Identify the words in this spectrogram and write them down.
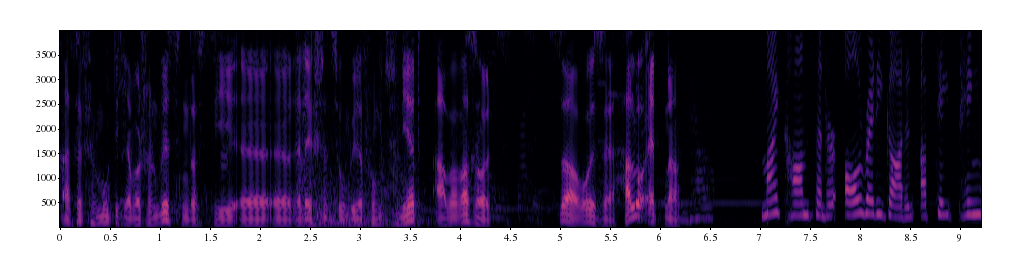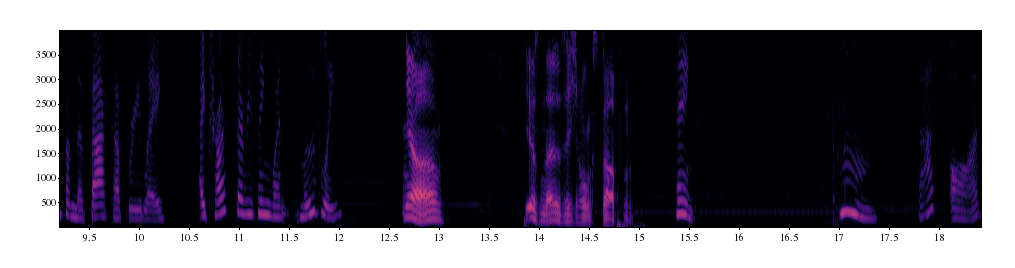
Was sie vermutlich aber schon wissen, dass die äh, äh, Relaisstation wieder funktioniert. Aber was soll's. So, wo ist er? Hallo, Edna. My comm center already got an update ping from the backup relay. I trust everything went smoothly. Ja, hier sind deine Sicherungsdaten. Thanks. Hmm, that's odd.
